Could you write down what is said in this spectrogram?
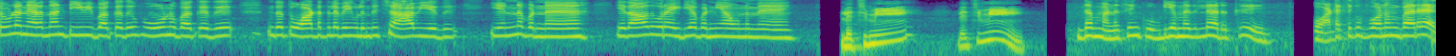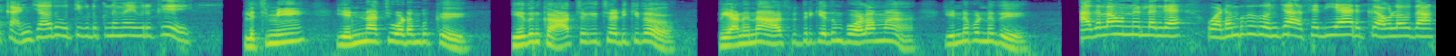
எவ்வளோ நேரம் தான் டிவி பார்க்குது ஃபோனு பார்க்குது இந்த தோட்டத்தில் போய் விழுந்து சாவியது. என்ன பண்ண? ஏதாவது ஒரு ஐடியா பண்ணி ஆகணுமே. லட்சுமி லட்சுமி. இந்த மனுஷன் கூப்பிடிய மாதிரில இருக்கு. தோட்டத்துக்கு போனோம் பாரு. கஞ்சாவது ஊற்றி கொடுக்கணுமே இவருக்கு. லட்சுமி என்னாச்சு உடம்புக்கு? எதுவும் காய்ச்ச கீச்ச அடிக்குதோ? வேணும்னா ஆஸ்பத்திரிக்கு எதுவும் போகலாமா என்ன பண்ணுது? அதெல்லாம் ஒன்றும் இல்லைங்க. உடம்புக்கு கொஞ்சம் அசதியாக இருக்கு அவ்வளவுதான்.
